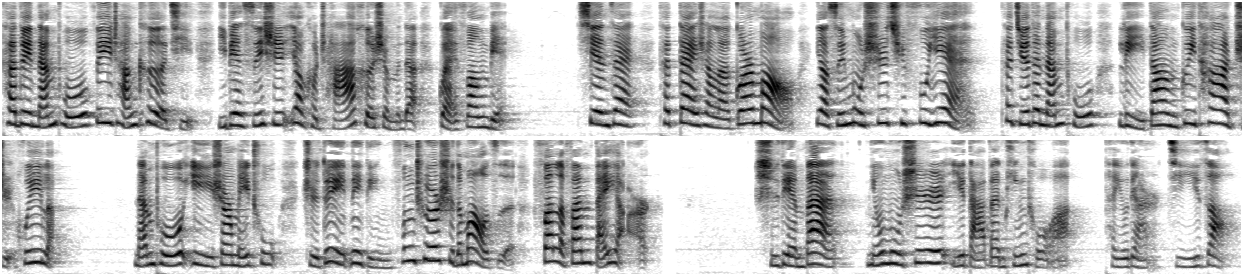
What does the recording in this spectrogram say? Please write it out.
他对男仆非常客气，以便随时要口茶喝什么的，怪方便。现在他戴上了官帽，要随牧师去赴宴。他觉得男仆理当归他指挥了。男仆一声没出，只对那顶风车似的帽子翻了翻白眼儿。十点半，牛牧师已打扮挺妥，他有点急躁。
